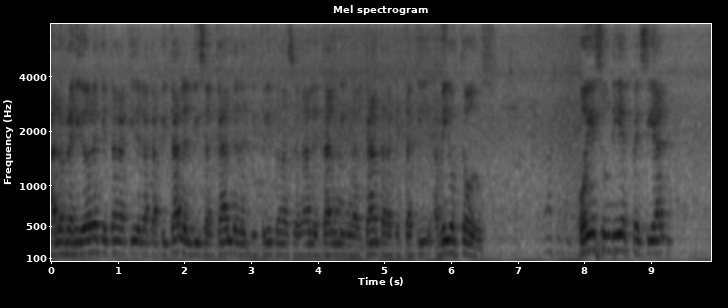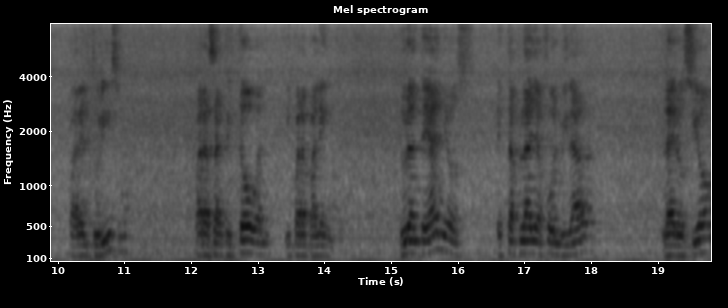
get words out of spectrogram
A los regidores que están aquí de la capital, el vicealcalde del Distrito Nacional, Stalin Alcántara, que está aquí, amigos todos. Hoy es un día especial para el turismo, para San Cristóbal y para Palenque. Durante años esta playa fue olvidada, la erosión,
